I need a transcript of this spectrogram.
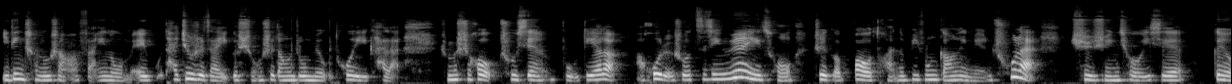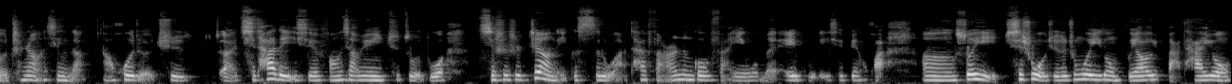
一定程度上反映了我们 A 股它就是在一个熊市当中没有脱离开来。什么时候出现补跌了啊，或者说资金愿意从这个抱团的避风港里面出来，去寻求一些更有成长性的啊，或者去。呃，其他的一些方向愿意去做多，其实是这样的一个思路啊，它反而能够反映我们 A 股的一些变化。嗯，所以其实我觉得中国移动不要把它用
